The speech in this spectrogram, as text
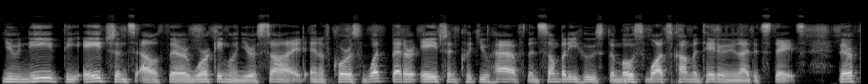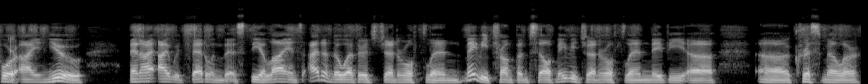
You need the agents out there working on your side, and of course, what better agent could you have than somebody who's the most watched commentator in the United States? Therefore, I knew and I, I would bet on this. The alliance. I don't know whether it's General Flynn, maybe Trump himself, maybe General Flynn, maybe uh, uh, Chris Miller,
